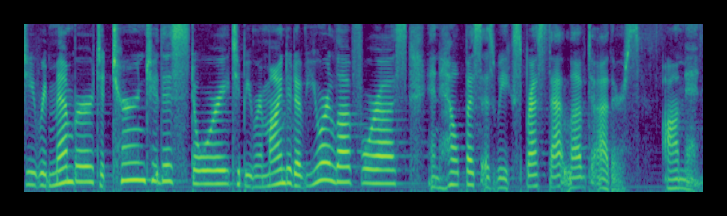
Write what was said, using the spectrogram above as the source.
to remember to turn to this story, to be reminded of your love for us, and help us as we express that love to others. Amen.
